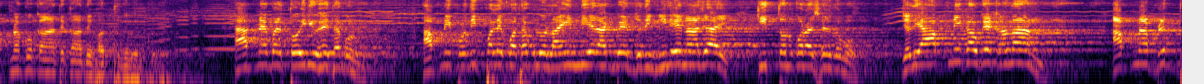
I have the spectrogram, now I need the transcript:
আপনাকেও কাঁদাতে কাঁদাতে ঘর থেকে বের করবে। আপনি একবার তৈরি হয়ে থাকুন। আপনি প্রদীপ পালে কথাগুলো লাইন দিয়ে রাখবেন যদি মিলে না যায় কীর্তন করা ছেড়ে দেবো। যদি আপনি কাউকে কাঁদান আপনার বৃদ্ধ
